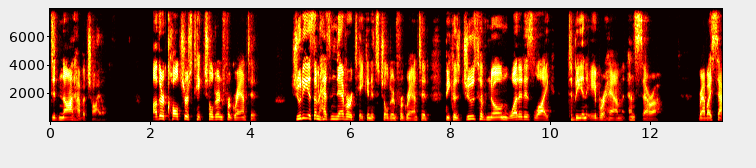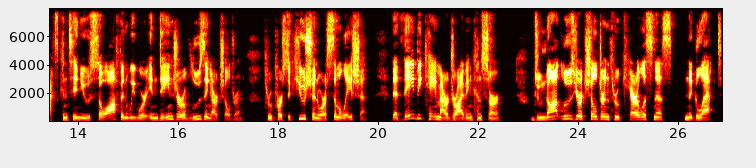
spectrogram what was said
did not have a child. Other cultures take children for granted. Judaism has never taken its children for granted because Jews have known what it is like to be an Abraham and Sarah. Rabbi Sacks continues, so often we were in danger of losing our children through persecution or assimilation, that they became our driving concern. Do not lose your children through carelessness, neglect,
